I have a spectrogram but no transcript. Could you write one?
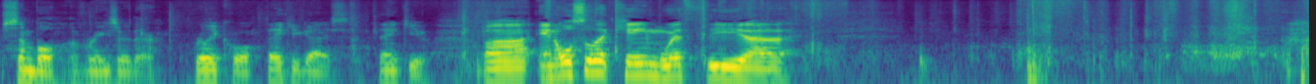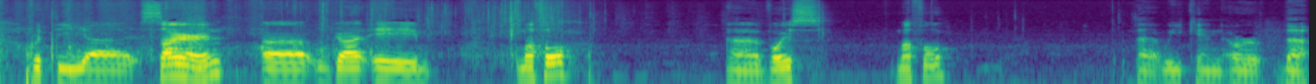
symbol of Razer there. Really cool. Thank you guys. Thank you. Uh, and also that came with the uh, with the uh, Seiren. Uh, we've got a muffle, uh, voice muffle that we can, or the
